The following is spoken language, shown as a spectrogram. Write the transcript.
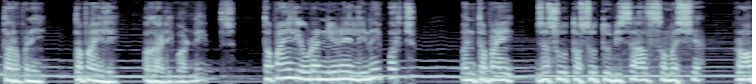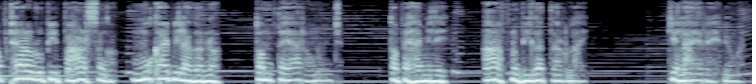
तर पनि तपाईँले अगाडि बढ्नै पर्छ तपाईँले एउटा निर्णय लिनै पर्छ अनि तपाईँ जसो तसो त्यो विशाल समस्या र अप्ठ्यारो रूपी पहाडसँग मुकाबिला गर्न तम तयार हुनुहुन्छ। तपाईँ हामीले आफ्नो विगतहरूलाई केलाएर हेऱ्यौँ भने।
